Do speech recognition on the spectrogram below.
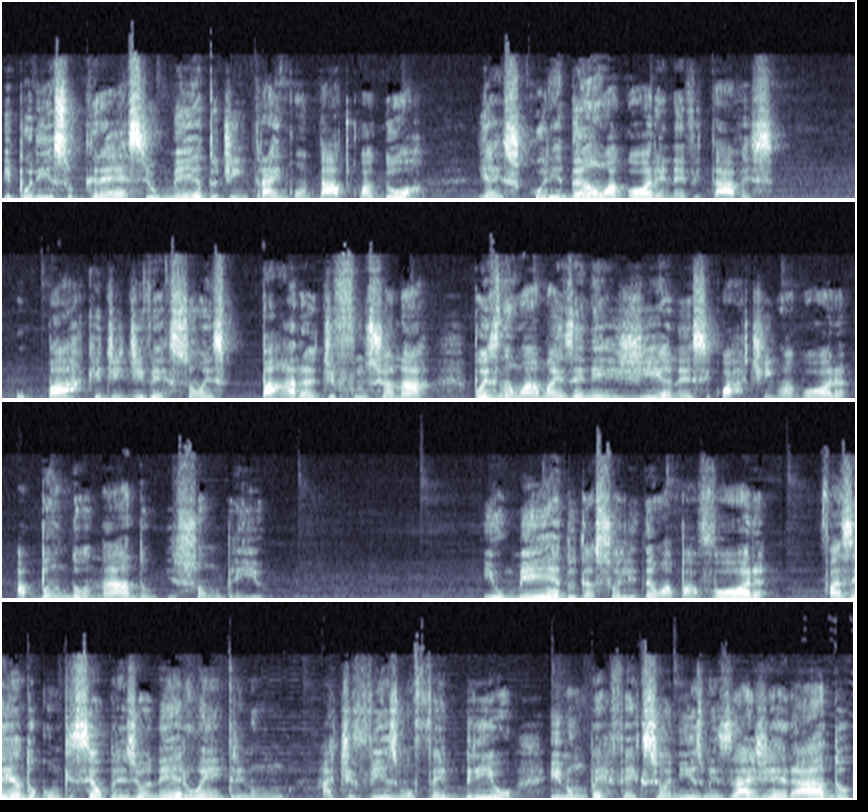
e por isso cresce o medo de entrar em contato com a dor e a escuridão agora inevitáveis. O parque de diversões para de funcionar, pois não há mais energia nesse quartinho agora abandonado e sombrio. E o medo da solidão apavora, fazendo com que seu prisioneiro entre num ativismo febril e num perfeccionismo exagerado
